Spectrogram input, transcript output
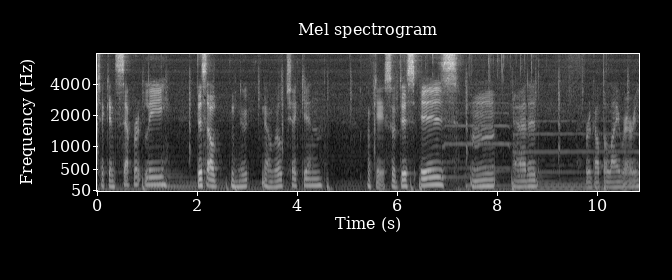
check in separately. This I'll no, will check in. Okay, so this is mm, added. I forgot the library.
